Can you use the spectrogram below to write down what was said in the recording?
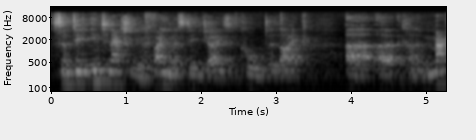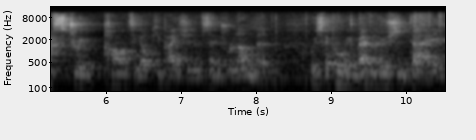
some internationally mm. famous DJs have called it like uh, a, a, kind of mass street party occupation of central London, which they're calling Revolution Day.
